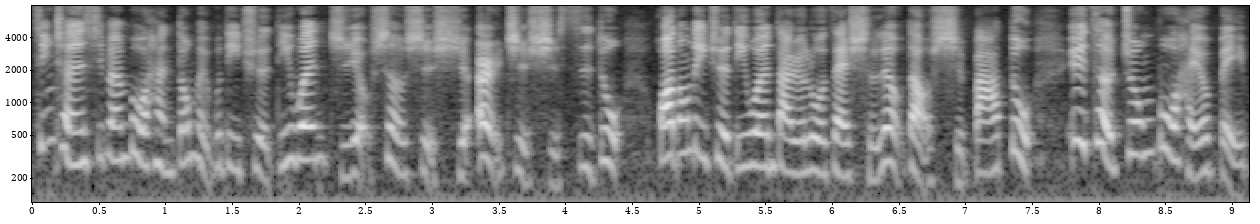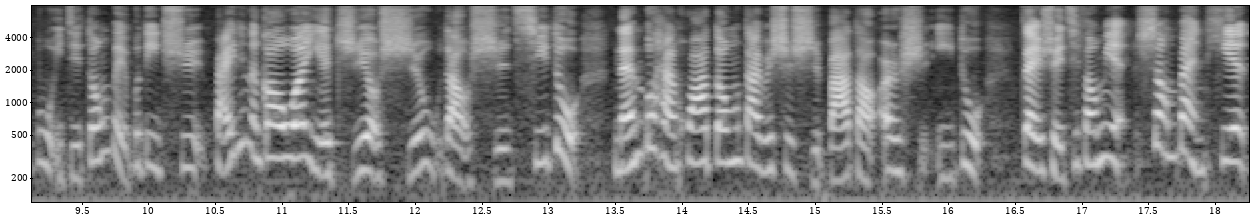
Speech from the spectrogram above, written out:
清晨西半部和东北部地区的低温只有摄氏十二至十四度，华东地区的低温大约落在十六到十八度。预测中部还有北部以及东北部地区白天的高温也只有十五到十七度，南部和花东大约是十八到二十一度。在水汽方面，上半天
